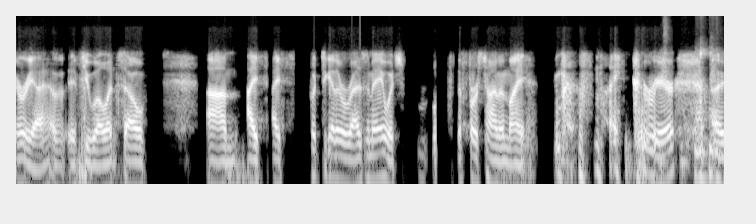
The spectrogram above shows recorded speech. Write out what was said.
area, of, if you will. And so um, I, I put together a resume, which the first time in my, my career, I,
